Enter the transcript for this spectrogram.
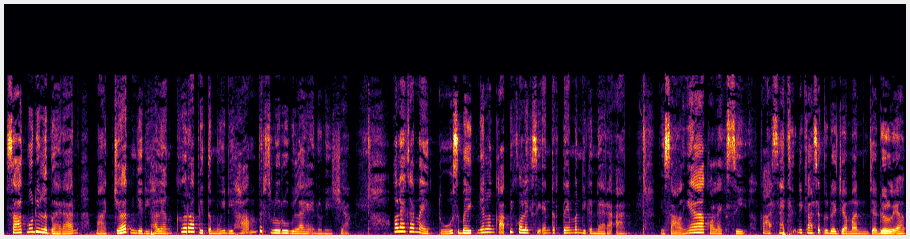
Saat mudik lebaran, macet menjadi hal yang kerap ditemui di hampir seluruh wilayah Indonesia. Oleh karena itu, sebaiknya lengkapi koleksi entertainment di kendaraan. Misalnya koleksi kaset, ini kaset udah zaman jadul ya.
